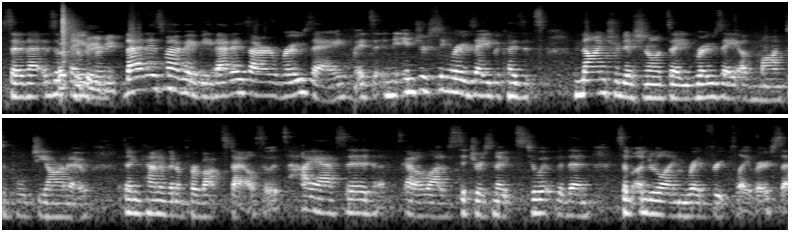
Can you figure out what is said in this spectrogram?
So that is a That's your favorite. baby. That is my baby. That is our rosé. It's an interesting rosé because it's non-traditional. It's a rosé of Montepulciano, done kind of in a Provence style. So it's high acid. It's got a lot of citrus notes to it, but then some underlying red fruit flavor. So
